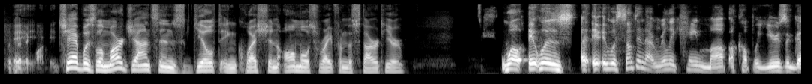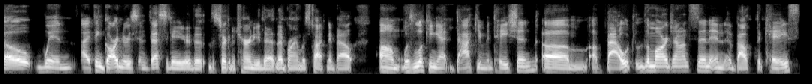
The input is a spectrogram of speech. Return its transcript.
specific one. Eh, Chad, was Lamar Johnson's guilt in question almost right from the start here? Well, it was uh, it, it, was something that really came up a couple years ago when I think Gardner's investigator, the, the circuit attorney that, that Brian was talking about, um, was looking at documentation um, about Lamar Johnson and about the case.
